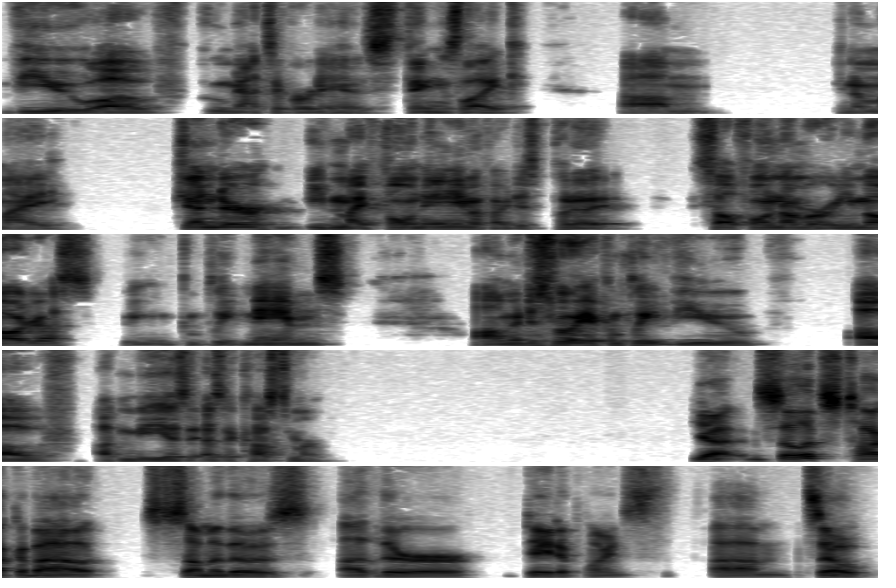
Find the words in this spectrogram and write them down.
view of who Matt Taverna is. Things like, um, you know, my gender, even my full name. If I just put a cell phone number or email address, we can complete names, um, and just really a complete view of of me as as a customer. Yeah. So let's talk about some of those other data points. Um, so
